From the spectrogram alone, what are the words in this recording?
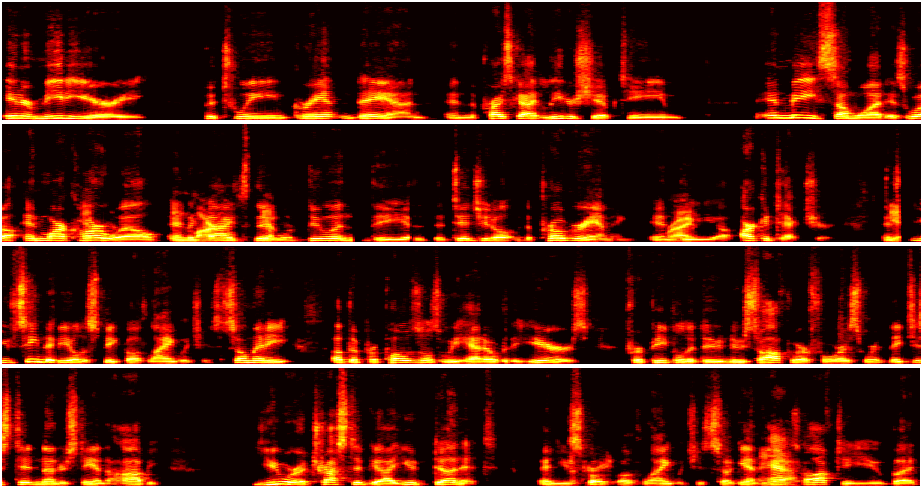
intermediary between Grant and Dan and the price guide leadership team and me somewhat as well and mark harwell and, and the mark, guys that yep. were doing the the digital the programming and right. the uh, architecture and yep. you seem to be able to speak both languages so many of the proposals we had over the years for people to do new software for us where they just didn't understand the hobby you were a trusted guy you'd done it and you spoke both languages. So again, hats yeah. off to you. But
